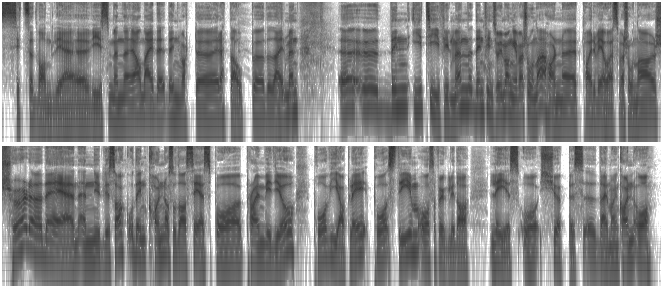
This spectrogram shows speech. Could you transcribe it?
sitt sedvanlige vis. Men ja, nei, det, den ble retta opp, det der. men den ET-filmen den finnes jo i mange versjoner. Jeg har den et par VHS-versjoner sjøl. Det er en, en, nydelig sak, og den kan altså da ses på Prime Video, på Viaplay, på Stream, og selvfølgelig da leies og kjøpes der man kan. og Eh,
